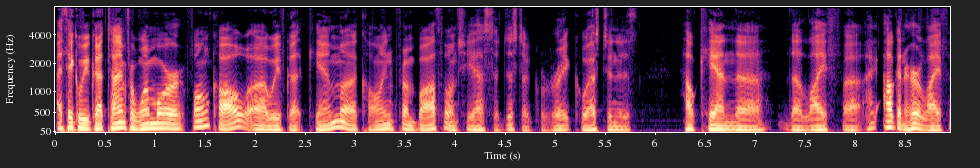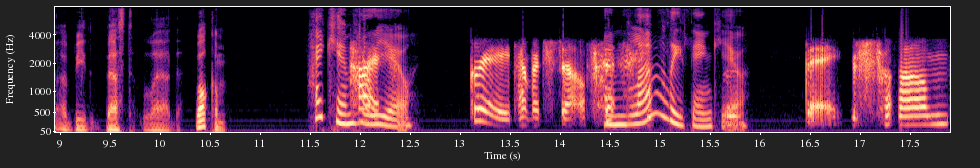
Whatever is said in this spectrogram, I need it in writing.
I think we've got time for one more phone call. Uh, we've got Kim uh, calling from Bothell, and she asked a, just a great question: Is how can the the life, uh, how can her life uh, be best led? Welcome. Hi, Kim. How are you? Great. How about yourself? I'm lovely, thank you. Thanks. Um,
